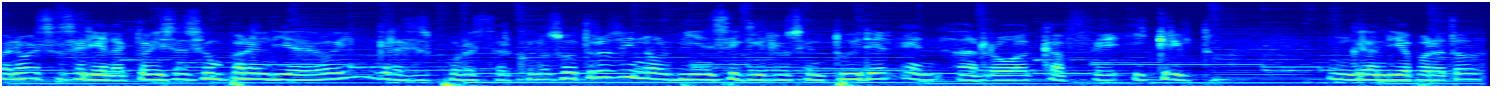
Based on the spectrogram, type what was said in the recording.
Bueno, esa sería la actualización para el día de hoy. Gracias por estar con nosotros y no olviden seguirlos en Twitter en arroba café y cripto. Un gran día para todos.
